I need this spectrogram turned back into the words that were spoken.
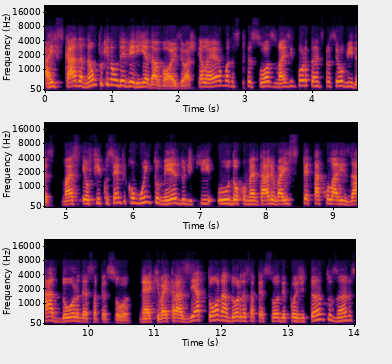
arriscada, não porque não deveria dar voz, eu acho que ela é uma das pessoas mais importantes para ser ouvidas, mas eu fico sempre com muito medo de que o documentário vai espetacularizar a dor dessa pessoa, né? Que vai trazer à tona a dor dessa pessoa depois de tantos anos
